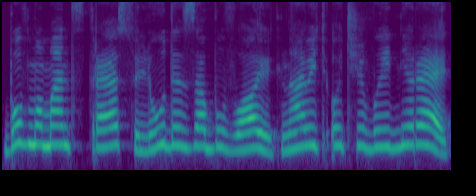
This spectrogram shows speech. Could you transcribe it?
Бо в момент стресу люди забувають навіть очевидні речі.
